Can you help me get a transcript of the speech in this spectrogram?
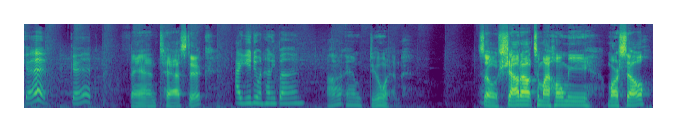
Good. Good. Fantastic. How you doing, honey bun? I am doing. So shout out to my homie Marcel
